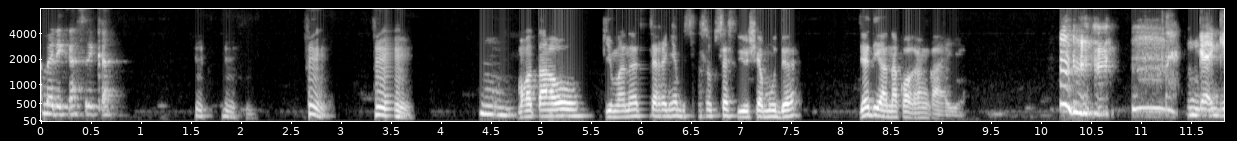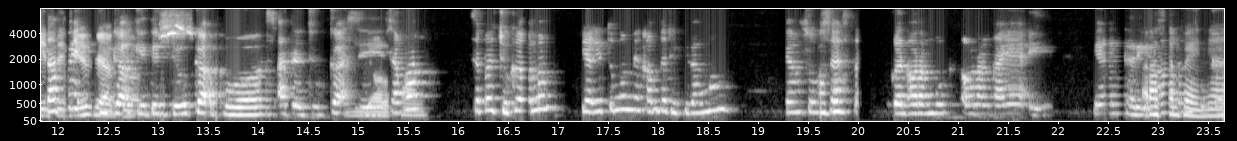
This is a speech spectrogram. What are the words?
Amerika Serikat. Hmm. Hmm. Hmm. Mau tahu gimana caranya bisa sukses di usia muda? Jadi anak orang kaya. Enggak gitu Tapi juga. enggak Bos. gitu juga, Bos. Ada juga sih. Iya, Siapa? Siapa juga, Mam? Yang itu, Mam, yang kamu tadi bilang, Mam. Yang sukses bukan orang orang kaya, eh. Yang dari Russell bukan. V-nya.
